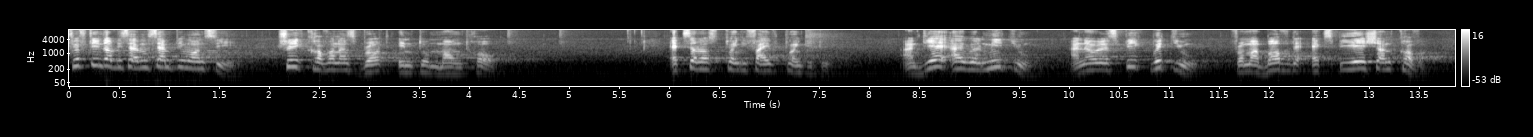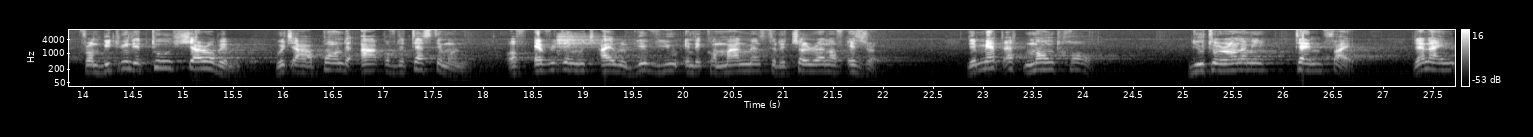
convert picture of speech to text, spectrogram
15th of the 771c, three covenants brought into Mount Hor. Exodus 25 22. And there I will meet you, and I will speak with you from above the expiation cover, from between the two cherubim which are upon the ark of the testimony of everything which I will give you in the commandments to the children of Israel. They met at Mount Hor, Deuteronomy 10:5. Then I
